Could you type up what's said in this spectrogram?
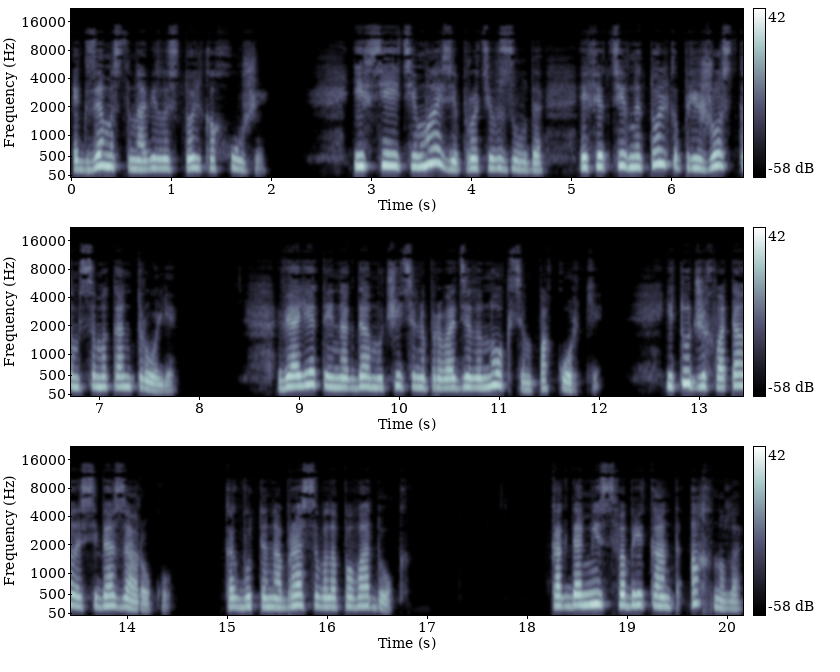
Экзема становилась только хуже. И все эти мази против зуда эффективны только при жестком самоконтроле. Виолетта иногда мучительно проводила ногтем по корке и тут же хватала себя за руку, как будто набрасывала поводок. Когда мисс-фабрикант ахнула,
